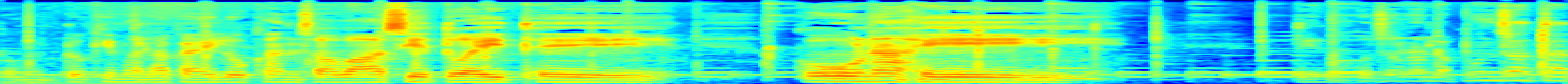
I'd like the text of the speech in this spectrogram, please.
तो म्हणतो की मला काही लोकांचा वास येतोय इथे. कोण आहे? ते दोघ जण लपून जातात.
